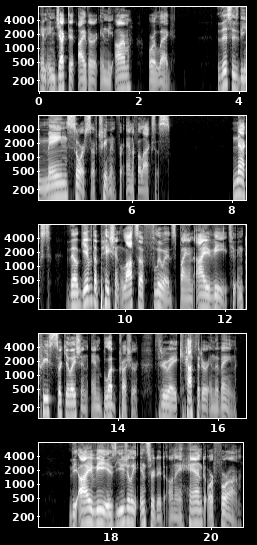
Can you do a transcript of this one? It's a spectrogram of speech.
and inject it either in the arm or leg. This is the main source of treatment for anaphylaxis. Next, they'll give the patient lots of fluids by an IV to increase circulation and blood pressure through a catheter in the vein. The IV is usually inserted on a hand or forearm.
